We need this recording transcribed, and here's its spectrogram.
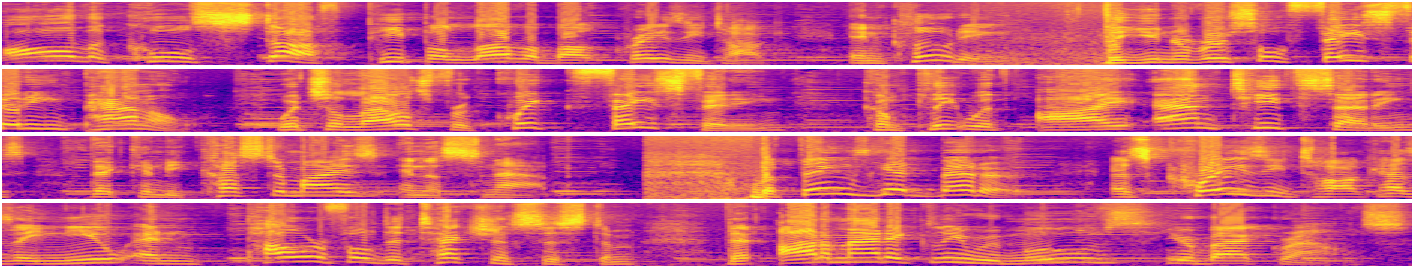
all the cool stuff people love about Crazy Talk, including the universal face fitting panel, which allows for quick face fitting, complete with eye and teeth settings that can be customized in a snap. But things get better as Crazy Talk has a new and powerful detection system that automatically removes your backgrounds.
